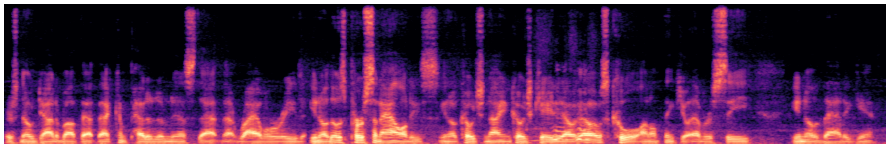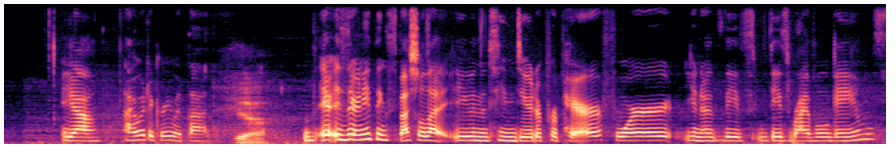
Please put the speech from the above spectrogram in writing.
There's no doubt about that. That competitiveness, that that rivalry, you know, those personalities. You know, Coach Knight and Coach Keady. that, that was cool. I don't think you'll ever see, you know, that again. Yeah, I would agree with that. Yeah. Is there anything special that you and the team do to prepare for you know these these rival games?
